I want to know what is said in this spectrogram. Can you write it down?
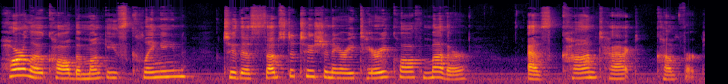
Harlow called the monkey's clinging to this substitutionary terry cloth mother as contact comfort.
